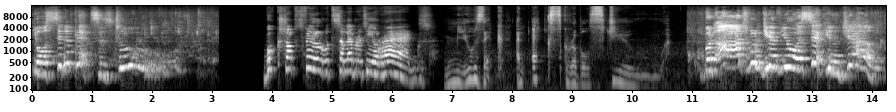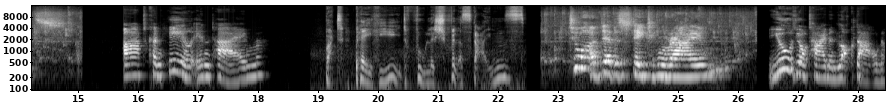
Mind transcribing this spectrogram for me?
Your cineplexes too. Bookshops filled with celebrity rags. Music, an execrable stew. But art will give you a second chance. Art can heal in time. But pay heed, foolish Philistines. To our devastating rhyme. Use your time in lockdown.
